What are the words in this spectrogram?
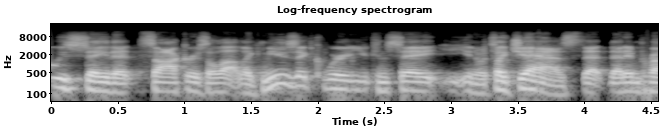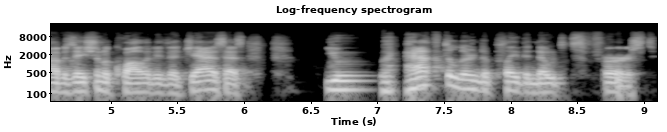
always say that soccer is a lot like music where you can say you know it's like jazz that that improvisational quality that jazz has. You have to learn to play the notes first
